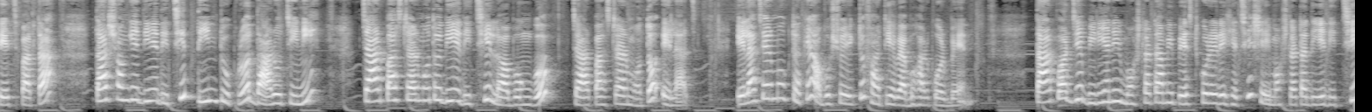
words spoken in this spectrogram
তেজপাতা, তার সঙ্গে দিয়ে দিচ্ছি তিন টুকরো দারুচিনি, চার পাঁচটার মতো দিয়ে দিচ্ছি লবঙ্গ, চার পাঁচটার মতো এলাচ। এলাচের মুখটাকে অবশ্যই একটু ফাটিয়ে ব্যবহার করবেন। তারপর যে বিরিয়ানির মশলাটা আমি পেস্ট করে রেখেছি, সেই মশলাটা দিয়ে দিচ্ছি।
